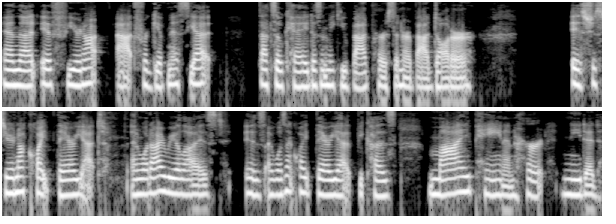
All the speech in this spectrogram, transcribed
and that if you're not at forgiveness yet, that's okay. It doesn't make you a bad person or a bad daughter. It's just you're not quite there yet. And what I realized is I wasn't quite there yet because my pain and hurt needed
